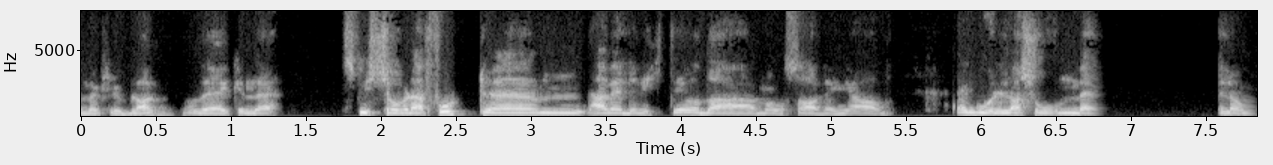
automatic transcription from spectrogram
med klubblag. Og Det å kunne switche over der fort eh, er veldig viktig. og Da er man også avhengig av en god relasjon mellom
